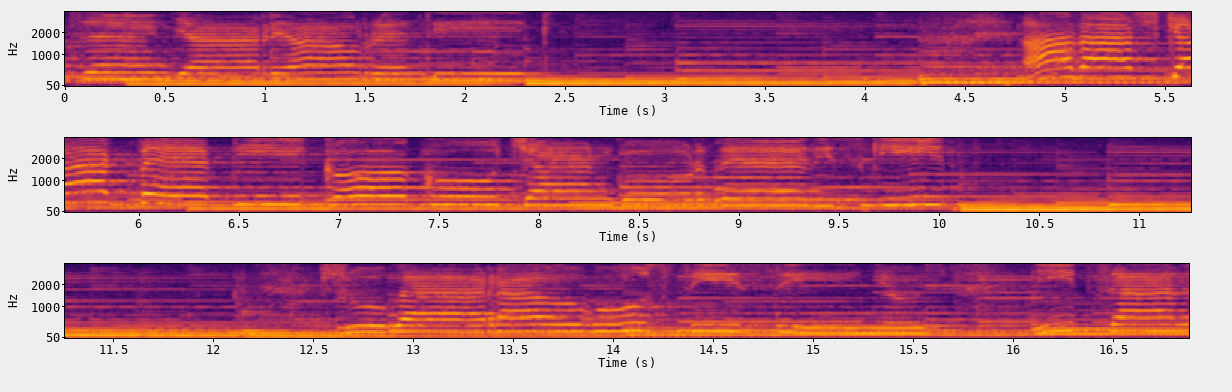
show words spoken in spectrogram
imatzen jarri aurretik. Adaskak betiko kutxan gorde dizkit. Sugarra guzti zinoiz itzan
